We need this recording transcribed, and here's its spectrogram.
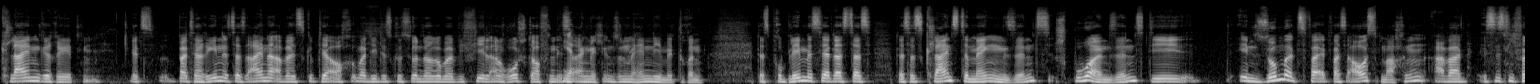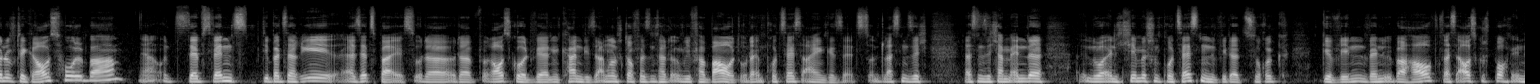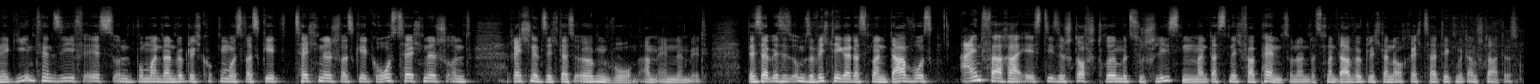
kleinen Geräten, Jetzt Batterien ist das eine, aber es gibt ja auch immer die Diskussion darüber, wie viel an Rohstoffen ist ja. eigentlich in so einem Handy mit drin. Das Problem ist ja, dass das, dass das kleinste Mengen sind, Spuren sind, die in Summe zwar etwas ausmachen, aber es ist nicht vernünftig rausholbar. Ja? Und selbst wenn die Batterie ersetzbar ist oder, oder rausgeholt werden kann, diese anderen Stoffe sind halt irgendwie verbaut oder im Prozess eingesetzt und lassen sich, lassen sich am Ende nur in chemischen Prozessen wieder zurück gewinnen, wenn überhaupt, was ausgesprochen energieintensiv ist und wo man dann wirklich gucken muss, was geht technisch, was geht großtechnisch und rechnet sich das irgendwo am Ende mit. Deshalb ist es umso wichtiger, dass man da, wo es einfacher ist, diese Stoffströme zu schließen, man das nicht verpennt, sondern dass man da wirklich dann auch rechtzeitig mit am Start ist.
